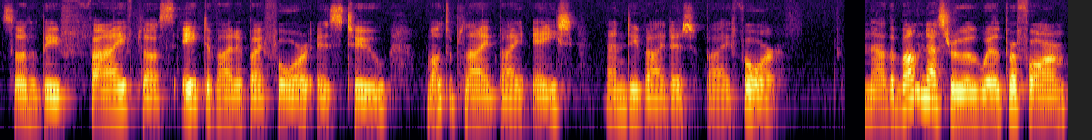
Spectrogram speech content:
So it'll be 5 plus 8 divided by 4 is 2, multiplied by 8 and divided by 4. Now the BOMDAS rule will perform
